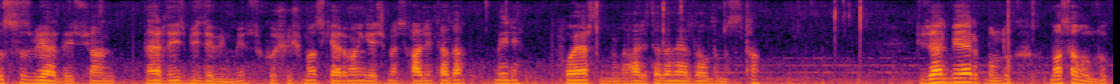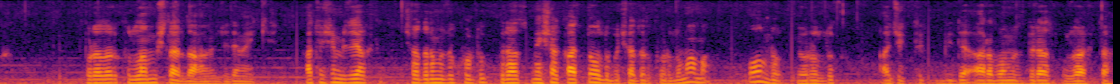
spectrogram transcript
ıssız bir yerdeyiz şu an. Neredeyiz biz de bilmiyoruz. Kuş uçmaz, kervan geçmez. Haritada beni koyarsın burada haritada nerede olduğumuzu tam. Güzel bir yer bulduk. Masa bulduk. Buraları kullanmışlar daha önce demek ki. Ateşimizi yaktık. Çadırımızı kurduk. Biraz meşakkatli oldu bu çadır kurulum ama oldu. Yorulduk, acıktık. Bir de arabamız biraz uzakta.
